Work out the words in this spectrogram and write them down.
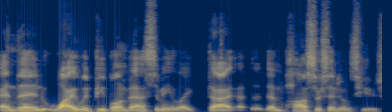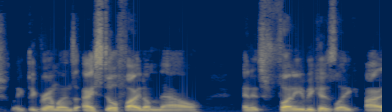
and then why would people invest in me like that the imposter syndrome is huge like the gremlins i still fight them now and it's funny because like i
